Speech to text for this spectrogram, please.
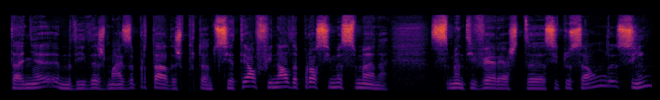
tenha medidas mais apertadas. Portanto, se até ao final da próxima semana se mantiver esta situação, sim,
